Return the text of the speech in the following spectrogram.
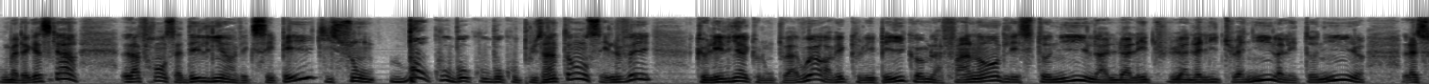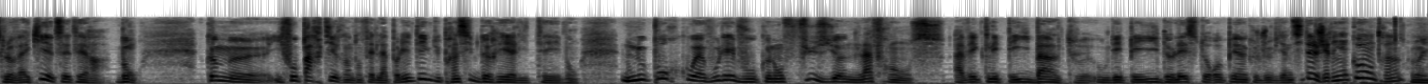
ou Madagascar, la France a des liens avec ces pays qui sont beaucoup, beaucoup, beaucoup plus intenses, élevés que les liens que l'on peut avoir avec les pays comme la Finlande, l'Estonie, la, Lituanie, la Lettonie, la Slovaquie, etc. Bon, comme euh, il faut partir quand on fait de la politique du principe de réalité. Bon, nous pourquoi voulez-vous que l'on fusionne la France avec les pays baltes ou les pays de l'est européen que je viens de citer? J'ai rien contre, hein. Oui.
